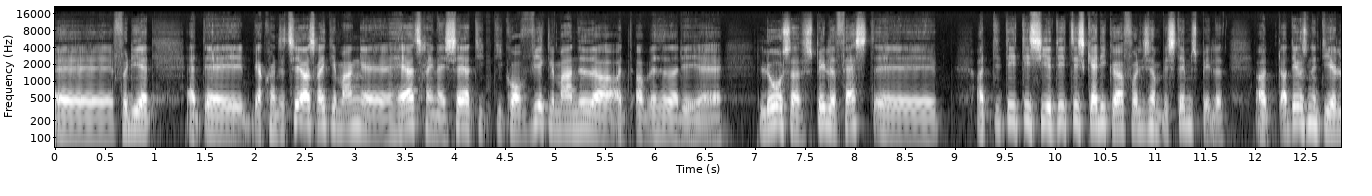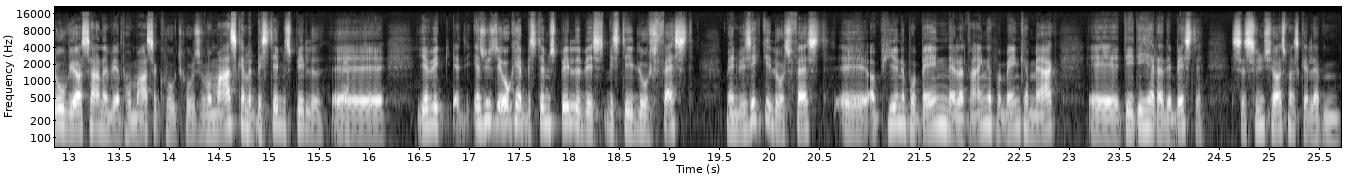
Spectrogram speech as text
Øh, fordi at, at øh, jeg konstaterer også rigtig mange øh, herretræner især, de, de går virkelig meget ned og, og, og hvad hedder det, øh, låser spillet fast øh, og det, det, det siger, det, det skal de gøre for ligesom at bestemme spillet. Og, og det er jo sådan en dialog, vi også har, når vi er på mastercoach Hvor meget skal man bestemme spillet? Ja. Øh, jeg, vil, jeg, jeg synes, det er okay at bestemme spillet, hvis, hvis det er låst fast. Men hvis ikke det er låst fast, øh, og pigerne på banen, eller drengene på banen kan mærke, øh, det er det her, der er det bedste, så synes jeg også, man skal lade dem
